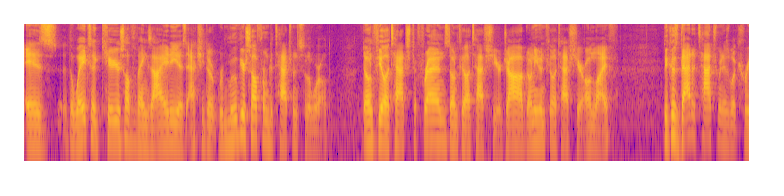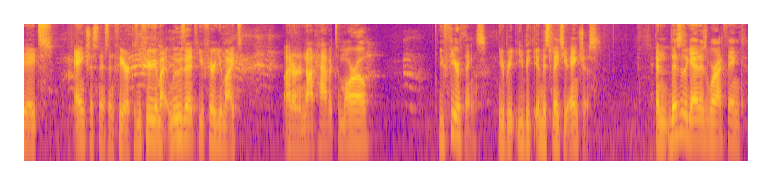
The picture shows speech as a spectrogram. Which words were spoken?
is the way to cure yourself of anxiety is actually to remove yourself from detachments to the world. Don't feel attached to friends. Don't feel attached to your job. Don't even feel attached to your own life. Because that attachment is what creates anxiousness and fear. Because you fear you might lose it. You fear you might, I don't know, not have it tomorrow. You fear things. You be, you be, this makes you anxious. And this is again is where I think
